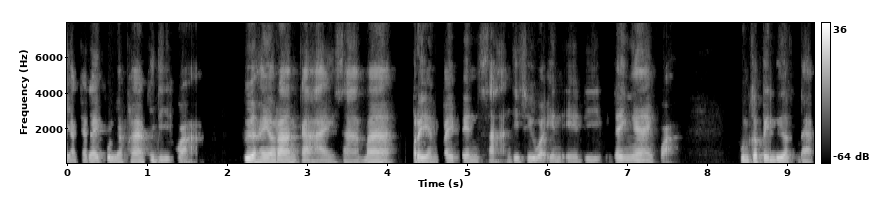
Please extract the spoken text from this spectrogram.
อยากจะได้คุณภาพที่ดีกว่า เพื่อให้ร่างกายสามารถเปลี่ยนไปเป็นสารที่ชื่อว่า NAD ได้ง่ายกว่า คุณก็ไปเลือกแบบ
